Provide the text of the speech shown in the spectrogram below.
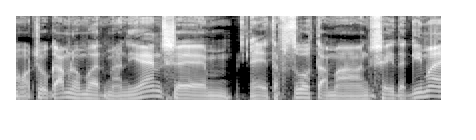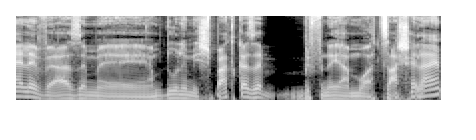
למרות שהוא גם לא מאוד מעניין, שתפסו אותם האנשי דגים האלה, ואז הם אה, עמדו למשפט כזה בפני המועצה שלהם,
